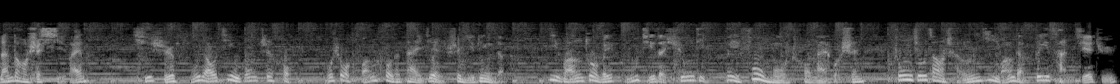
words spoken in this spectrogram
难道是洗白了？其实扶摇进宫之后，不受皇后的待见是一定的。翼王作为无极的兄弟，被父母宠爱过深，终究造成翼王的悲惨结局。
